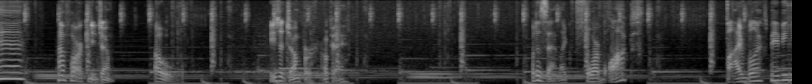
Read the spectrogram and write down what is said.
Eh, how far can you jump? Oh, he's a jumper. Okay. What is that, like four blocks? Five blocks, maybe?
